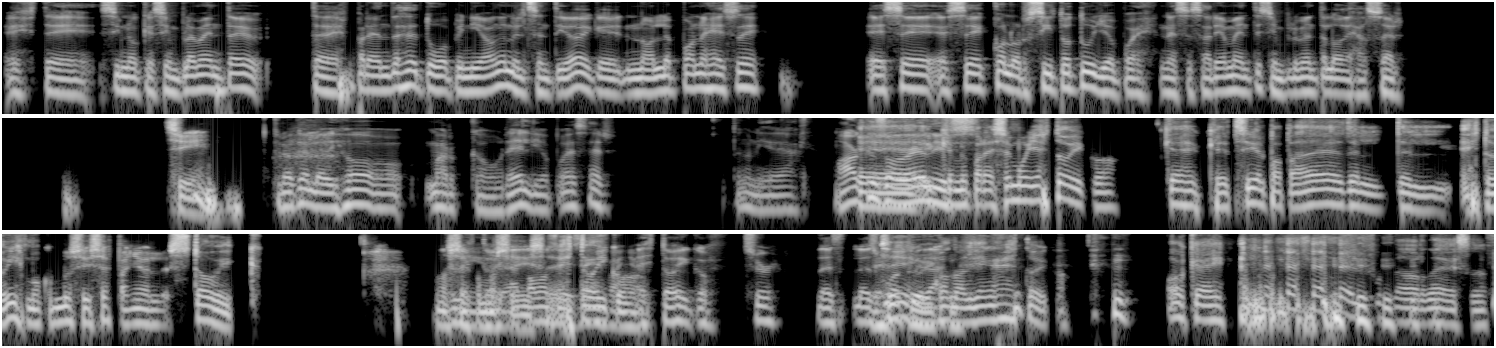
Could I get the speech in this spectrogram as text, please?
este, sino que simplemente te desprendes de tu opinión en el sentido de que no le pones ese, ese, ese colorcito tuyo, pues necesariamente y simplemente lo dejas ser. Sí. Creo que lo dijo Marco Aurelio, puede ser. No tengo ni idea. Marcus Eh, Aurelius. que me parece muy estoico. Que, que sí, el papá de- del, del estoísmo, ¿cómo se dice en español? Stoic. No sé cómo se ¿cómo dice. se dice en estoico. Estoico. Sure. Let's, let's Sí, cuando alguien es estoico. Ok. el fundador de eso.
